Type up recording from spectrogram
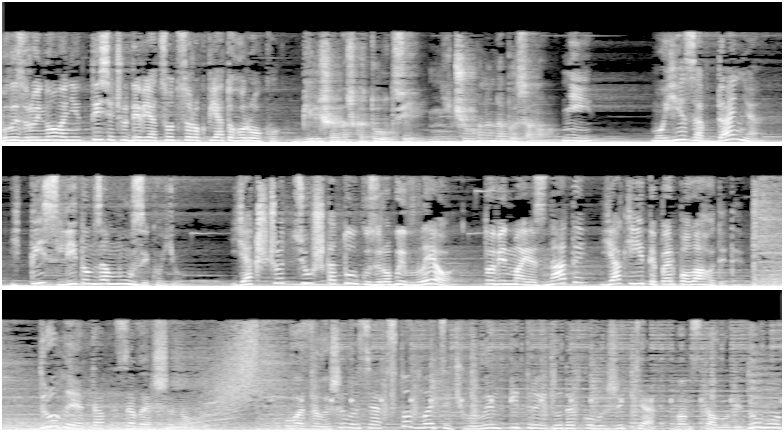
були зруйновані 1945 року. Більше на шкатулці нічого не написано. Ні. Моє завдання йти слідом за музикою. Якщо цю шкатулку зробив Лео, то він має знати, як її тепер полагодити. Другий етап завершено. У вас залишилося 120 хвилин і три додаткових життя. Вам стало відомо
